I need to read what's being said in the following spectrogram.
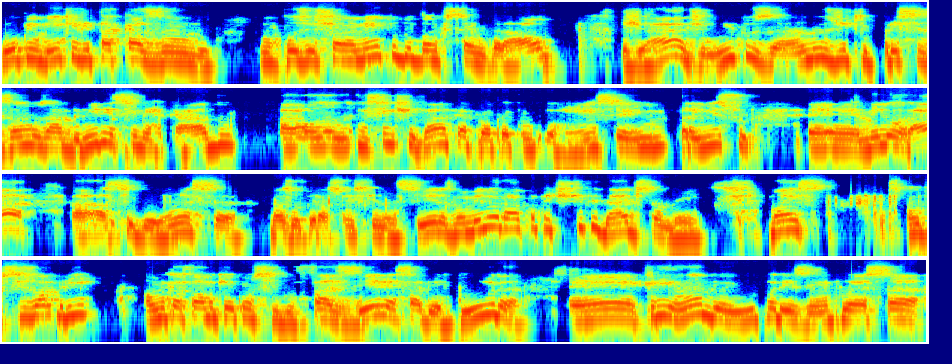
o Open Banking está casando um posicionamento do Banco Central, já de muitos anos, de que precisamos abrir esse mercado, incentivar até a própria concorrência e, para isso, é, melhorar a, a, segurança nas operações financeiras, mas melhorar a competitividade também. Mas eu preciso abrir. A única forma que eu consigo fazer essa abertura é criando aí, por exemplo, essa,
